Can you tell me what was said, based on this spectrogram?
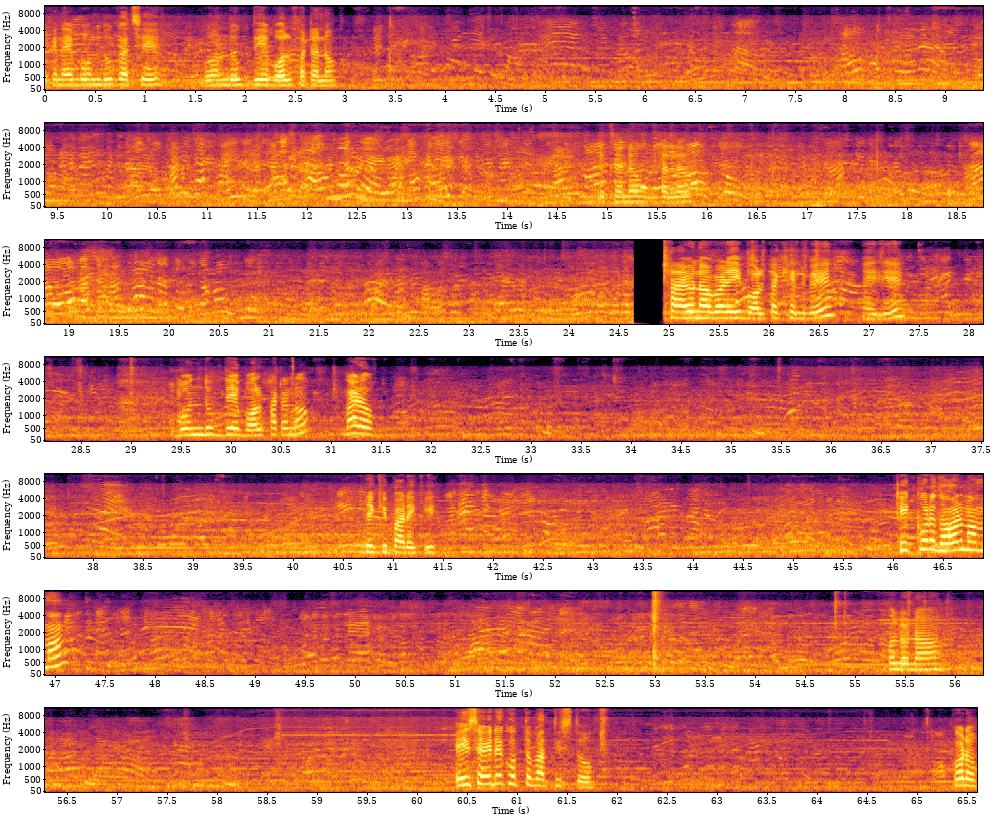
এখানে বন্দুক আছে বন্দুক দিয়ে বল ফাটানো। এখানেও খেলা। সায়ন আবার এই বলটা খেলবে, এই যে। বন্দুক দিয়ে বল ফাটানো। মারো। দেখি পারে কি। ঠিক করে ধর মাম্মা হলো না। এই সাইডে করতে পারতিস তো। কর।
